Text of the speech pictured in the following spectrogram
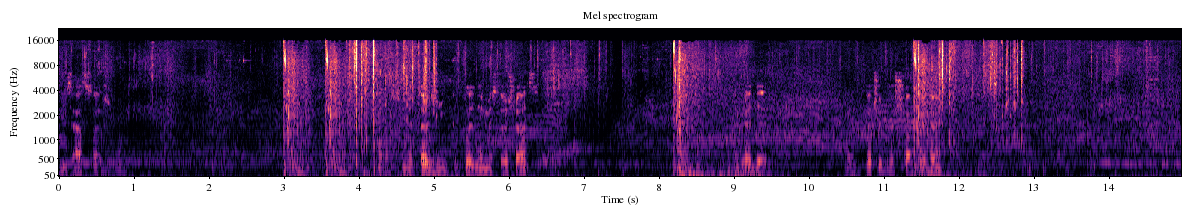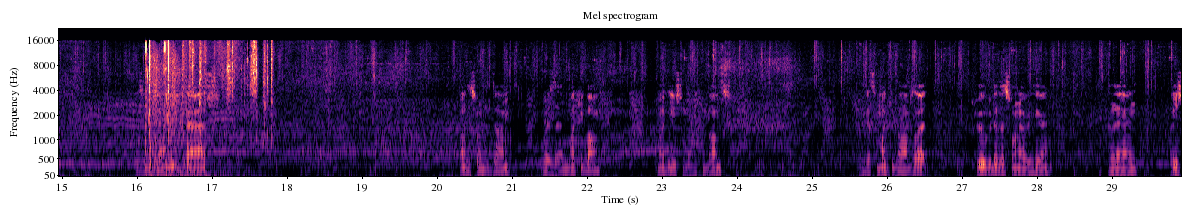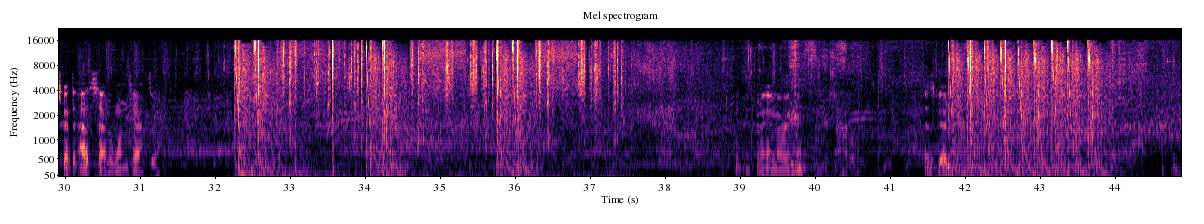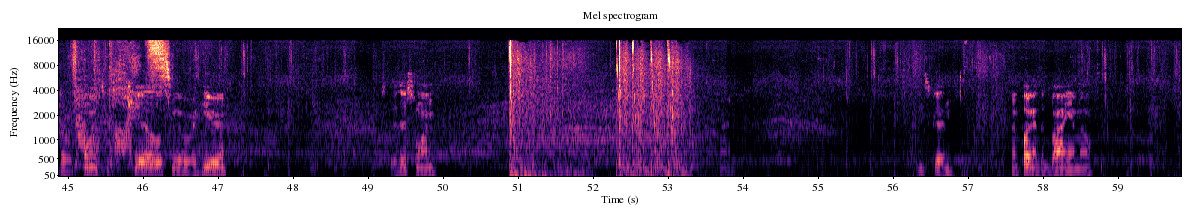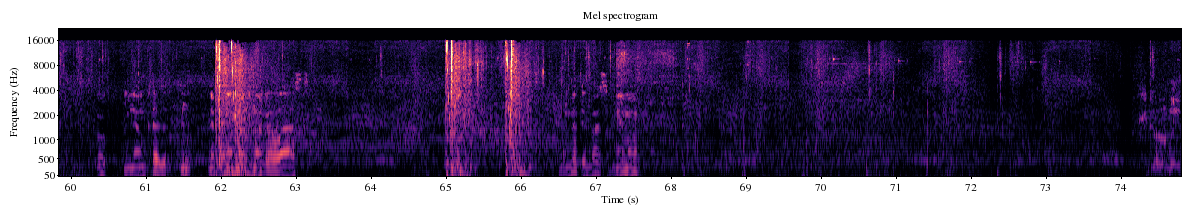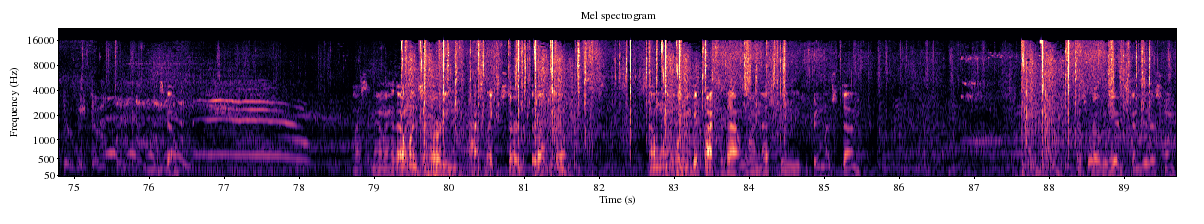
these outsides are on. Oh, missed those, just completely missed those shots. I think I did. I butchered those shots right there. There's a zombie cache. Oh, this one's done. What is that, monkey bomb? I could use some monkey bombs. I got some monkey bombs. Us move it to this one over here. And then we just got the outsider ones after. If I am over here. That's good. Double points, let's kill, let's move over here. Let's do this one. It's good. I'm putting out the buy ammo. You know, because if ammo is not gonna last. I'm about to buy some ammo. Let's go. Nice ammo here. That one's already uh, like starting to fill up, so that one when we get back to that one, that should be pretty much done. Since we're over here, I'm just gonna do this one.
